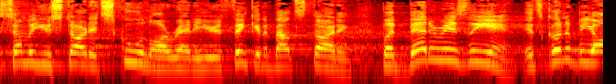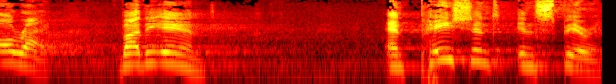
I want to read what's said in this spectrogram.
some of you started school already. You're thinking about starting, but better is the end. It's going to be all right by the end. And patient in spirit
